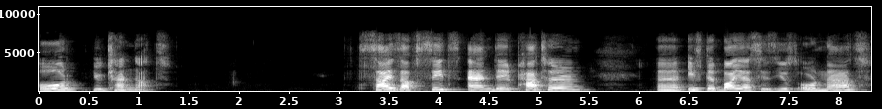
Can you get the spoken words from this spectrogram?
or you cannot size of seeds and their pattern, uh, if the bias is used or not,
